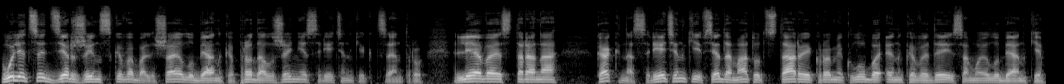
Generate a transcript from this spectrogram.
Улица Дзержинского, Большая Лубянка, продолжение Сретенки к центру. Левая сторона, как на Сретенке, все дома тут старые, кроме клуба НКВД и самой Лубянки.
